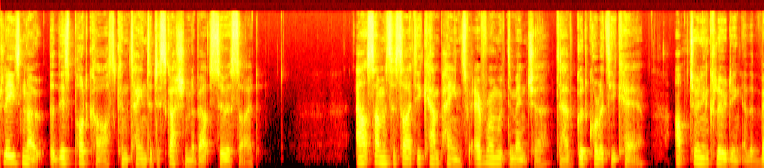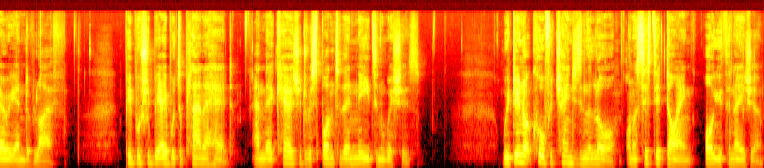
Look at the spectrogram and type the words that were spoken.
Please note that this podcast contains a discussion about suicide. Alzheimer's Society campaigns for everyone with dementia to have good quality care, up to and including at the very end of life. People should be able to plan ahead, and their care should respond to their needs and wishes. We do not call for changes in the law on assisted dying or euthanasia,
